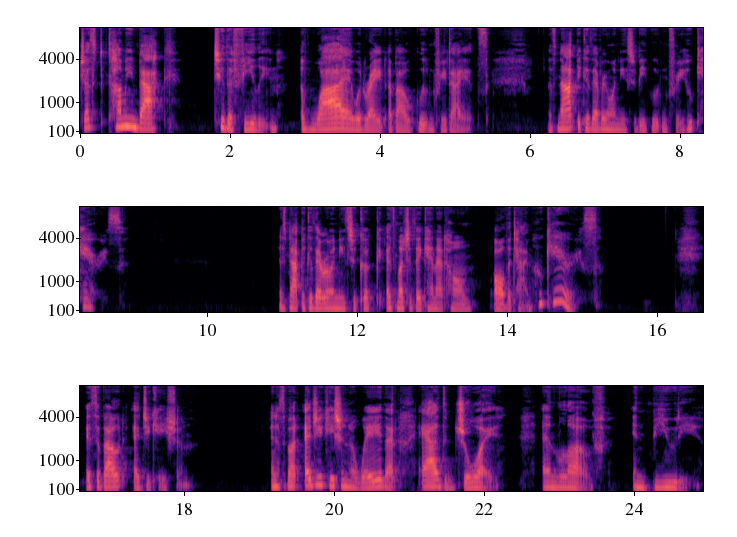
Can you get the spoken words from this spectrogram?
just coming back to the feeling of why I would write about gluten free diets. It's not because everyone needs to be gluten free. Who cares? It's not because everyone needs to cook as much as they can at home all the time. Who cares? It's about education. And it's about education in a way that adds joy and love and beauty.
